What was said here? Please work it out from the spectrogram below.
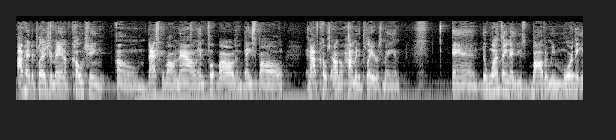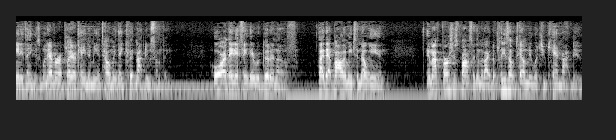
I've had the pleasure, man, of coaching um, basketball now and football and baseball. And I've coached, I don't know how many players, man. And the one thing that used bothered me more than anything is whenever a player came to me and told me they could not do something or they didn't think they were good enough. Like that bothered me to no end. And my first response to them is like, please don't tell me what you cannot do.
